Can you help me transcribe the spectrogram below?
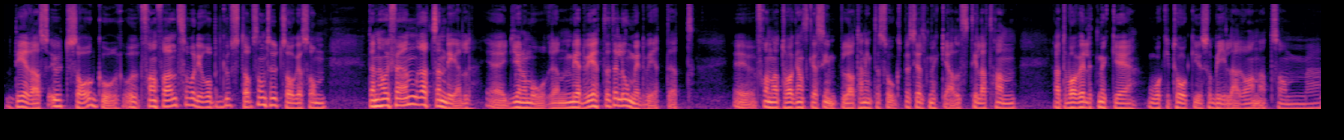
deras utsagor. Och framförallt så var det Robert Gustafssons utsaga som den har ju förändrats en del eh, genom åren, medvetet eller omedvetet. Eh, från att vara ganska simpel och att han inte såg speciellt mycket alls till att han att det var väldigt mycket walkie-talkies och bilar och annat som eh,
